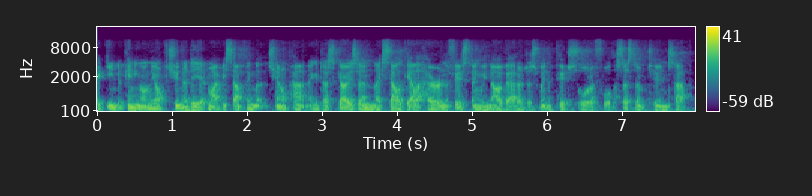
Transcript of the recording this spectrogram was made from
again, depending on the opportunity, it might be something that the channel partner just goes in, they sell Gallagher, and the first thing we know about it is when the purchase order for the system turns up.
